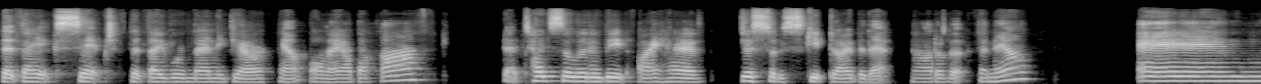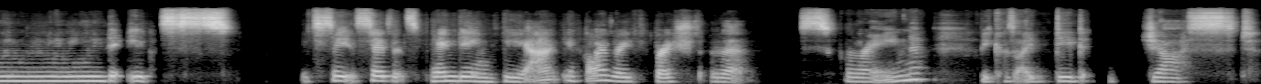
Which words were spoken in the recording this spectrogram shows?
that they accept that they will manage our account on our behalf. That takes a little bit. I have just sort of skipped over that part of it for now. And it's, see, it says it's pending here. If I refresh that screen because I did just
